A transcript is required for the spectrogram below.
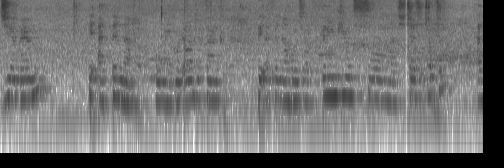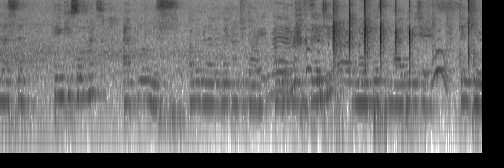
GMM, the Athena. Oh my God, I want to thank the Athena Hotel. Thank you so much. Chacha Chapter and Lester. Thank you so much. I promise I'm not gonna let my country down. I'm gonna represent it to my best of my ability. Thank you.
